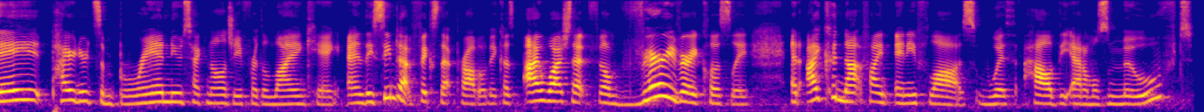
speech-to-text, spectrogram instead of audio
they pioneered some brand new technology for The Lion King, and they seem to have fixed that problem because I watched that film very, very closely, and I could not find any flaws with how the animals moved,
